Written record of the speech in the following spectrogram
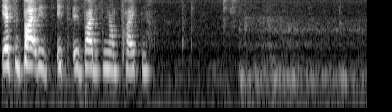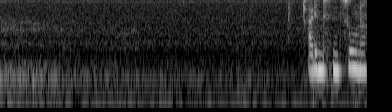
Jetzt sind beide, jetzt, beide sind am Fighten. Ah, die müssen in Zone.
